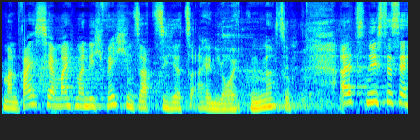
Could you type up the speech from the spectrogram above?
Man weiß ja manchmal nicht, welchen Satz Sie jetzt einläuten. Ne? Als nächstes erhält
